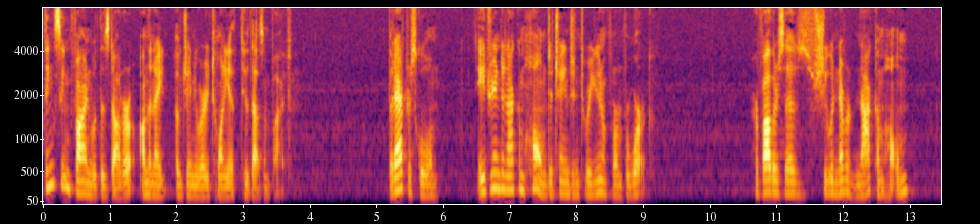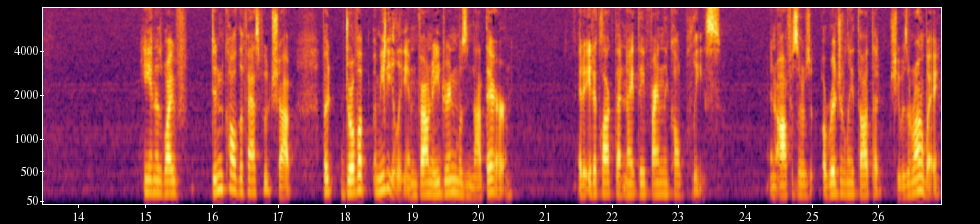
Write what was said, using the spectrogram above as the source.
things seemed fine with his daughter on the night of January 20th, 2005. But after school, Adrianne did not come home to change into her uniform for work. Her father says she would never not come home. He and his wife didn't call the fast food shop, but drove up immediately and found Adrianne was not there. At 8 o'clock that night, they finally called police. And officers originally thought that she was a runaway.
